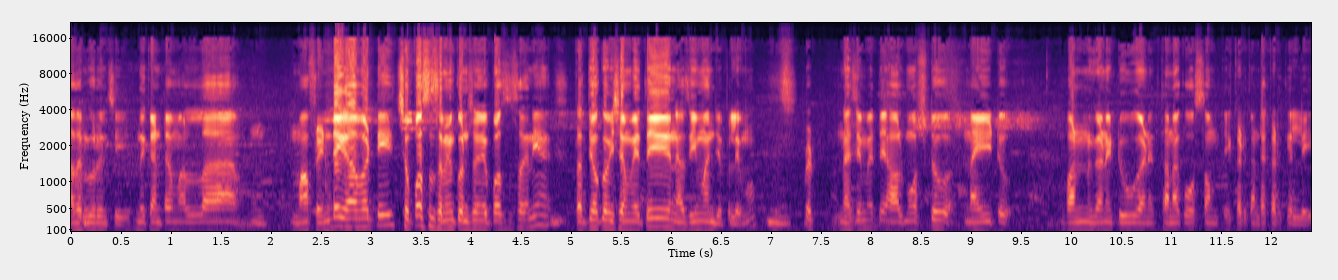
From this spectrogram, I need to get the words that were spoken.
అతని గురించి. ఎందుకంటే మళ్ళా మ్, ఫ్రెండే కాబట్టి చెప్పొస్తుంది సార్ మేము కొంచెం చెప్పొస్తుంది అని ప్రతి ఒక్క విషయం అయితే నజీమ్ అని చెప్పలేము. బట్ నజీమ్ అయితే ఆల్మోస్ట్ నైట్ వన్ కానీ టూ కానీ తన కోసం ఎక్కడికంటే అక్కడికి వెళ్ళి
